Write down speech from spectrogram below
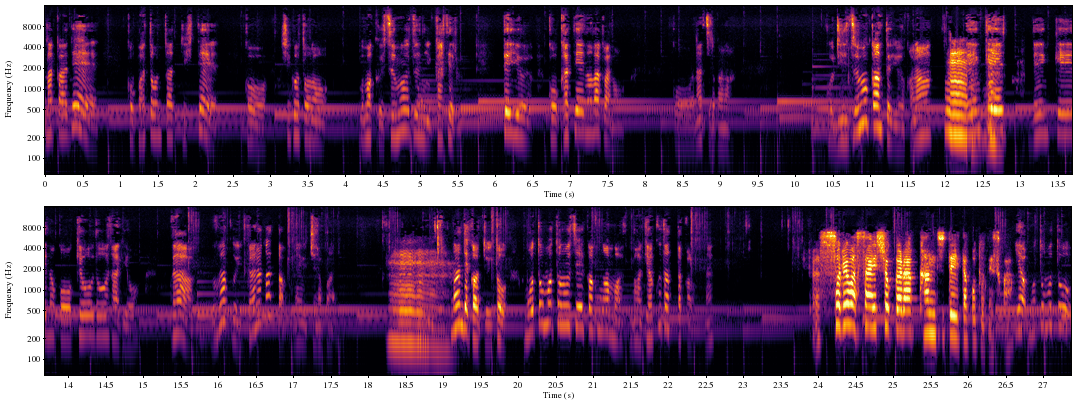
中でこうバトンタッチしてこう仕事のうまくスムーズに活かせるっていうこう家庭の中のこうなんていうのかな。こうリズム感というのかな、うん、連携、うん、連携のこう共同作業がうまくいかなかったのねうちの場合。うん、なんでかというともともとの性格が真真逆だったからね。それは最初から感じていたことですか？いやもともと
